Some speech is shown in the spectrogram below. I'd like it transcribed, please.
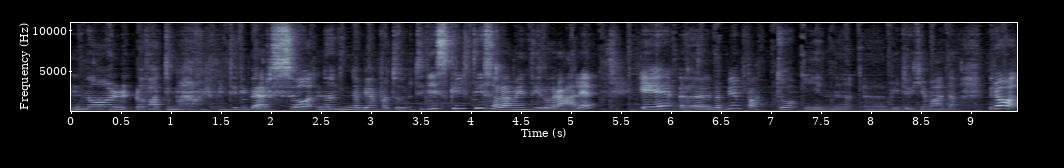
non l'ho fatto in modo ovviamente diverso, non abbiamo fatto tutti gli iscritti, solamente l'orale e eh, l'abbiamo fatto in eh, videochiamata. Però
